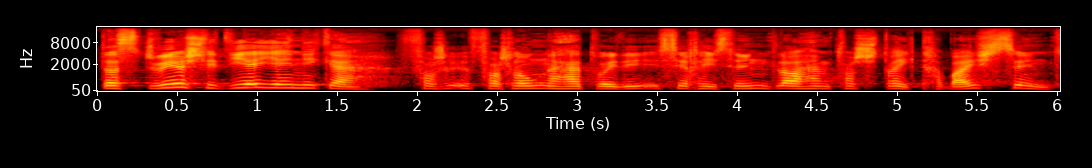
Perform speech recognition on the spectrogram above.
dass die Wüste diejenigen verschlungen hat, die sich in Sünden verstricken. Was ist Sünde?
